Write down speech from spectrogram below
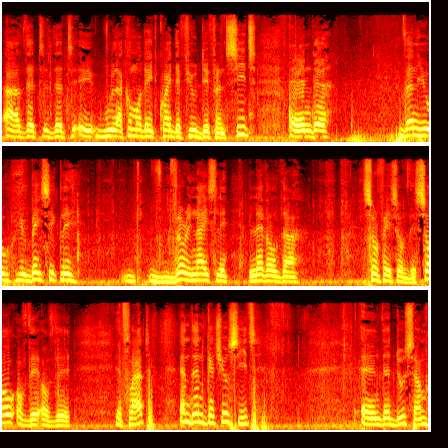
uh, that that uh, will accommodate quite a few different seeds, and uh, then you you basically very nicely level the surface of the soil of the of the uh, flat, and then get your seeds and then do some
